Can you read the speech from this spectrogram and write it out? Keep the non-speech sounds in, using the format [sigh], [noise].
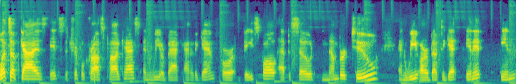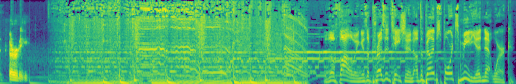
What's up, guys? It's the Triple Cross Podcast, and we are back at it again for baseball episode number two. And we are about to get in it in 30. The following is a presentation of the Belly Sports Media Network.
